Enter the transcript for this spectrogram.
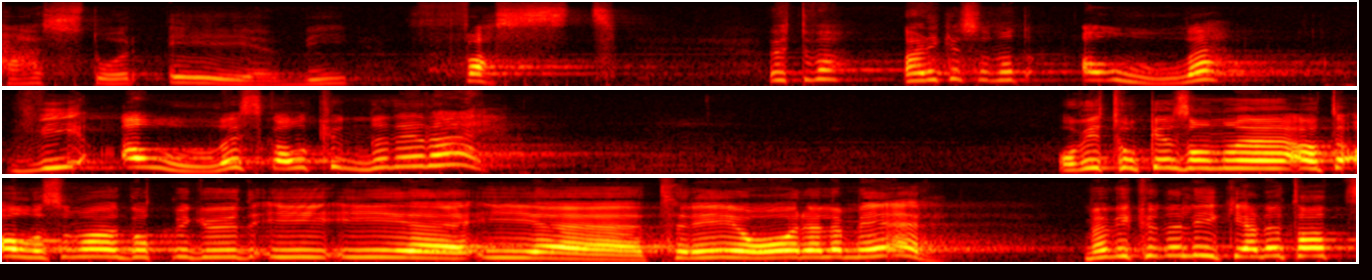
her står evig fast. Vet du hva? Er det ikke sånn at alle Vi alle skal kunne det der? Og vi tok en sånn eh, at alle som har gått med Gud i, i, eh, i eh, tre år eller mer Men vi kunne like gjerne tatt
